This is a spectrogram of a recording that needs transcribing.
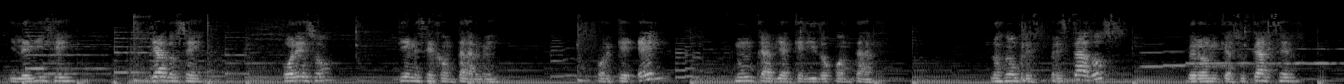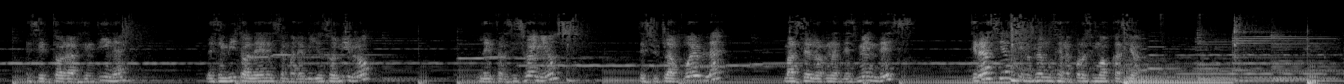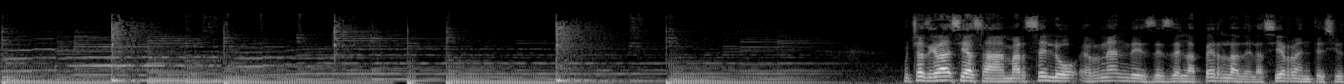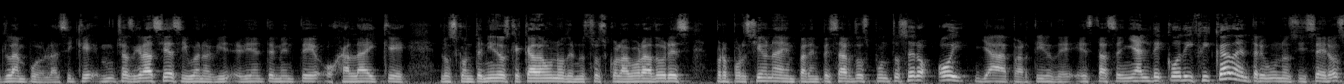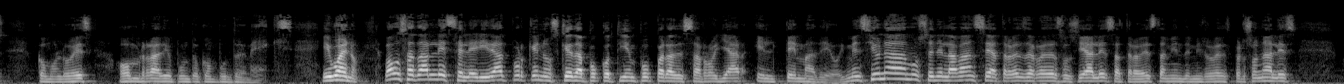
Y le dije, ya lo sé, por eso tienes que contarme, porque él nunca había querido contar. Los nombres prestados, Verónica Zucácer, escritora argentina, les invito a leer este maravilloso libro, Letras y Sueños, de Ciutlán Puebla, Marcelo Hernández Méndez. Gracias y nos vemos en la próxima ocasión. Muchas gracias a Marcelo Hernández desde la Perla de la Sierra en Teciutlán, Puebla. Así que muchas gracias y bueno, evidentemente ojalá y que los contenidos que cada uno de nuestros colaboradores proporciona en Para Empezar 2.0, hoy ya a partir de esta señal decodificada entre unos y ceros, como lo es omradio.com.mx. Y bueno, vamos a darle celeridad porque nos queda poco tiempo para desarrollar el tema de hoy. Mencionábamos en el avance a través de redes sociales, a través también de mis redes personales,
